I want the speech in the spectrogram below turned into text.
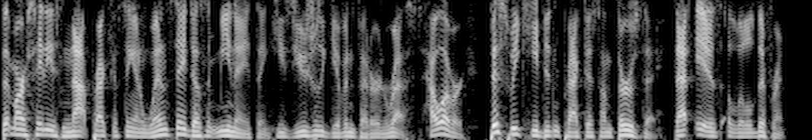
that Marcedes not practicing on Wednesday doesn't mean anything. He's usually given veteran rest. However, this week he didn't practice on Thursday. That is a little different.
